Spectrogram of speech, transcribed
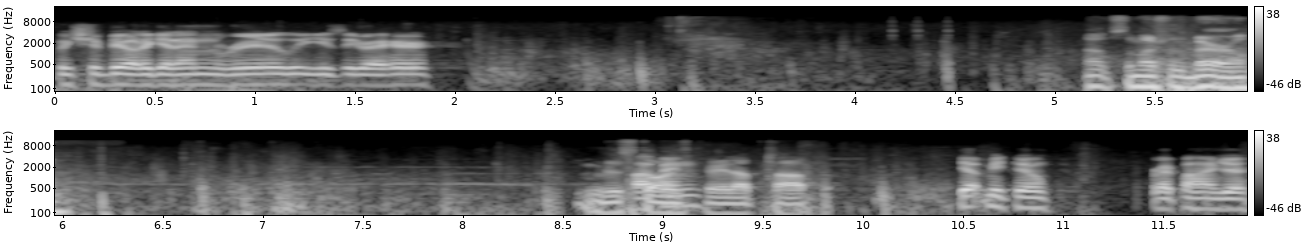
We should be able to get in really easy right here. Oh, so much for the barrel. I'm just Pop going straight up top. Yep, me too. Right behind you.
